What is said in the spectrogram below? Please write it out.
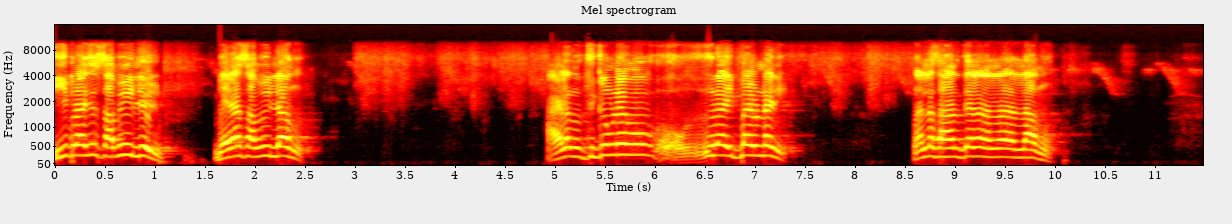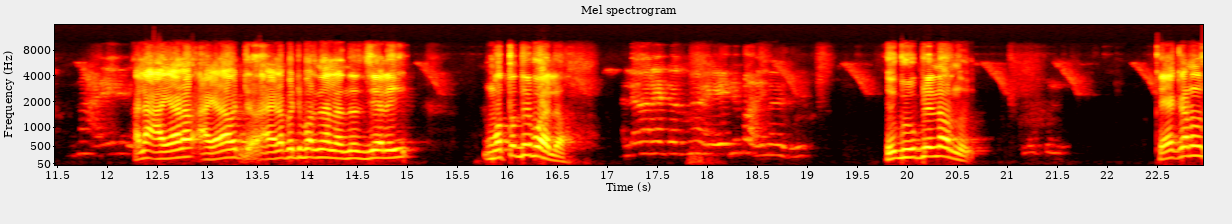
ഈ പ്രാവശ്യം സമയമില്ലേലും വരാൻ സമയമില്ലാന്ന്. അയാളെ നിർത്തിക്കുമ്പോഴേ ഇവിടെ അഭിപ്രായം ഉണ്ടായി. നല്ല സാധനത്തില നല്ല അല്ലാന്ന്. അല്ല അയാളെ അയാളെ പറ്റി അയാളെ പറ്റി പറഞ്ഞല്ല എന്താ വെച്ചാൽ മൊത്തത്തിൽ പോയല്ലോ. ഇത്. ഗ്രൂപ്പിൽ തന്നെ പറഞ്ഞത് കേൾക്കണം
